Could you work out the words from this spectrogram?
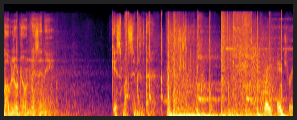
बबलू ढूँढने से नहीं किस्मत से मिलता है great entry.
